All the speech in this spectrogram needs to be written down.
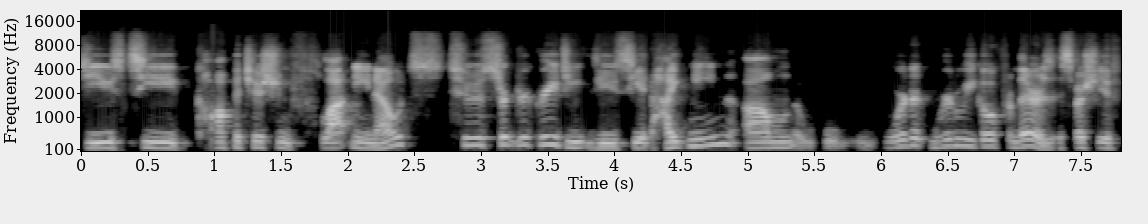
do you see competition flattening out to a certain degree? Do you, do you see it heightening? Um, where do where do we go from there? Especially if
